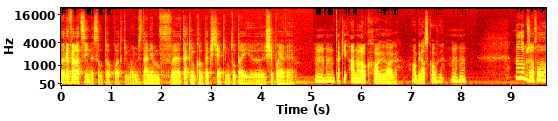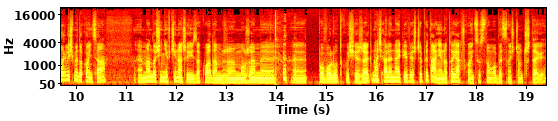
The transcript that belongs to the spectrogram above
rewelacyjne są te okładki moim zdaniem w takim kontekście, jakim tutaj się pojawiają. Mhm, taki analog horror obrazkowy. Mhm. No dobrze, to dotarliśmy do końca. E, Mando się nie wcina, czyli zakładam, że możemy e, powolutku się żegnać, ale najpierw jeszcze pytanie, no to jak w końcu z tą obecnością 4?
